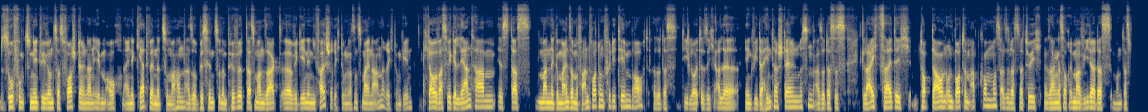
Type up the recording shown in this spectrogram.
so funktioniert, wie wir uns das vorstellen, dann eben auch eine Kehrtwende zu machen, also bis hin zu einem Pivot, dass man sagt, äh, wir gehen in die falsche Richtung, lass uns mal in eine andere Richtung gehen. Ich glaube, was wir gelernt haben, ist, dass man eine gemeinsame Verantwortung für die Themen braucht, also dass die Leute sich alle irgendwie dahinter stellen müssen, also dass es gleichzeitig top-down und bottom-up kommen muss, also dass natürlich, wir sagen das auch immer wieder, dass, und das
